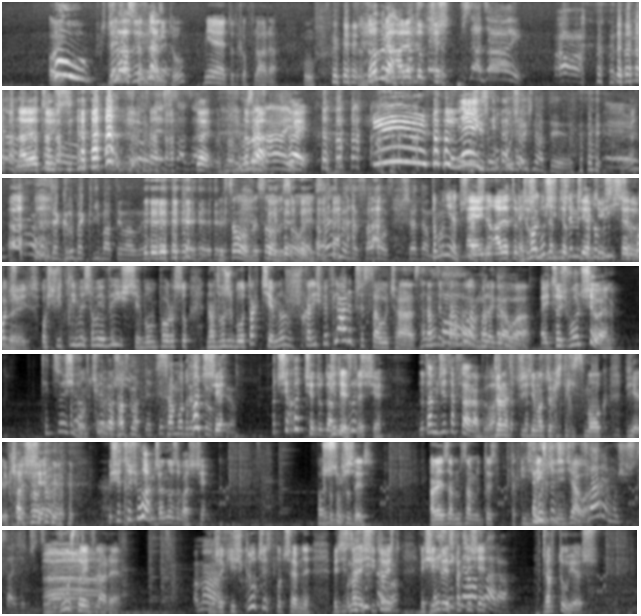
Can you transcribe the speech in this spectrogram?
Oj, czy to jest Znalazłem z nami flarę. tu? Nie, to tylko flara. Uff. No dobra, ale to przecież... Wsadzaj! No ale coś... Wsadzaj! Słuchaj, Dobra, Wsadzaj. słuchaj. Musisz usiąść na tym. Za grube klimaty mamy. Wesoło, wesoło, wesoło A jest. wezmę ze sobą, sprzedam. To mu nie, przyda Ej, się. no ale to przecież chodź, musi to zabierzemy przy jakimś celu chodź, być. oświetlimy sobie wyjście, bo po prostu na dworze było tak ciemno, że szukaliśmy flary przez cały czas. No Na tym tak, fabuła na polegała. Ej, coś włączyłem. Ty coś Co włączyłeś? odkrywasz A tu ostatnio. Ty... samodestrukcja. Chodźcie, chodźcie, Duda, Gdzie ty jesteś? wróćcie. No tam, gdzie ta flara była. Zaraz przyjdzie, ma tu jakiś taki smok wielki. Patrzcie. Tu się coś włącza, no zobaczcie. No, To po prostu rzeczywiście. jest. Ale zam, zam, to jest taki dźwięk, że to nie działa. flarę musisz wsadzić, czy co? A. Włóż tutaj flarę. A masz. Może jakiś klucz jest potrzebny. Wiecie co, jeśli to jest, jeśli to jest faktycznie... flara. Żartujesz.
